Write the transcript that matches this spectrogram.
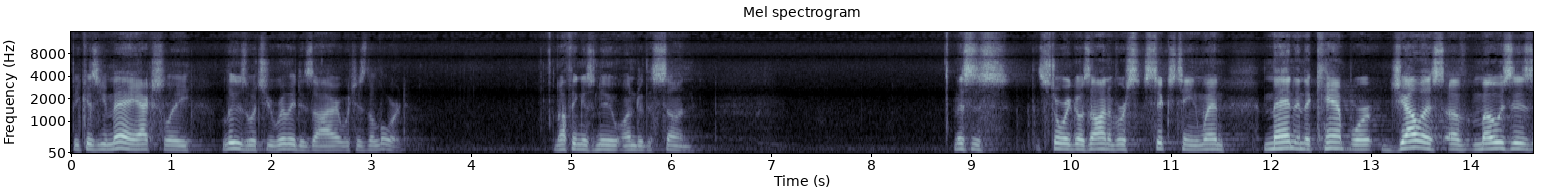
Because you may actually lose what you really desire, which is the Lord. Nothing is new under the sun. This is the story goes on in verse 16 when men in the camp were jealous of Moses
